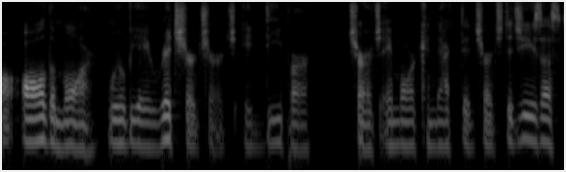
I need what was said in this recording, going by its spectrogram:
all the more. We'll be a richer church, a deeper church, a more connected church to Jesus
